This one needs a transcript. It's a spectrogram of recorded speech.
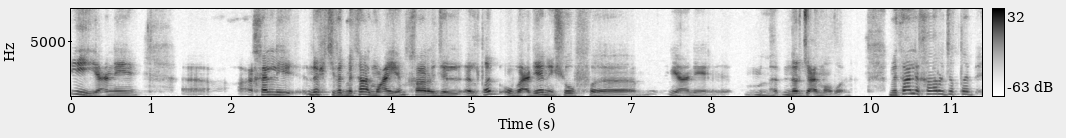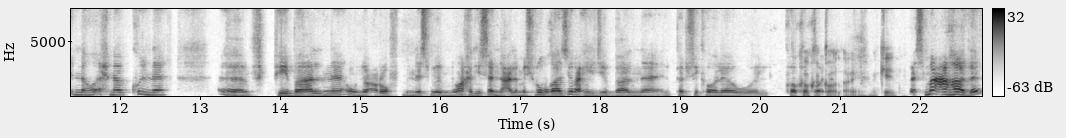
إيه يعني آه، خلي نحكي في مثال معين خارج الطب وبعدين نشوف آه، يعني نرجع لموضوعنا مثال اللي خارج الطب إنه إحنا كلنا آه، في بالنا ونعرف بالنسبة من واحد يسألنا على مشروب غازي راح يجي ببالنا البيبسي كولا والكوكا كولا, كولا أكيد بس مع هذا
